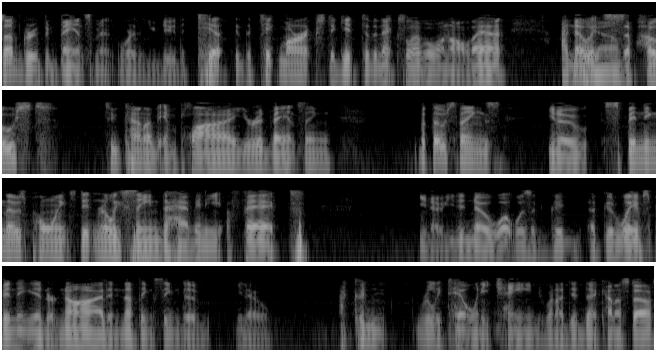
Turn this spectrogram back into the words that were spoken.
subgroup advancement where you do the tip the tick marks to get to the next level and all that. I know Yeah. it's supposed to kind of imply you're advancing, but those things you know, spending those points didn't really seem to have any effect. You know, you didn't know what was a good a good way of spending it or not, and nothing seemed to, you know, I couldn't really tell any change when I did that kind of stuff.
